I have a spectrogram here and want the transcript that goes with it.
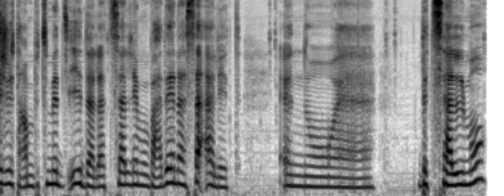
إجت عم بتمد إيدها لتسلم وبعدين سألت إنه آه بتسلمه؟ و-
